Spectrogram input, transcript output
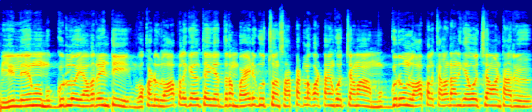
వీళ్ళేమో ముగ్గురులో ఎవరేంటి? ఒకడు లోపలికి వెళ్తే ఇద్దరం బయట కూర్చొని సప్పట్లు కొట్టడానికి వచ్చామా? ముగ్గురం లోపలికి వెళ్ళడానికే వచ్చామంటారు.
